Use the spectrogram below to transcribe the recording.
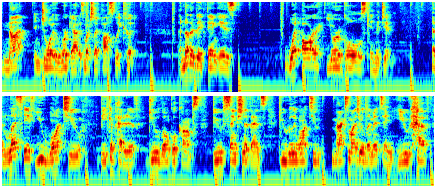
not enjoy the workout as much as I possibly could. Another big thing is what are your goals in the gym? Unless if you want to be competitive, do local comps, do sanction events, you really want to maximize your limits and you have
